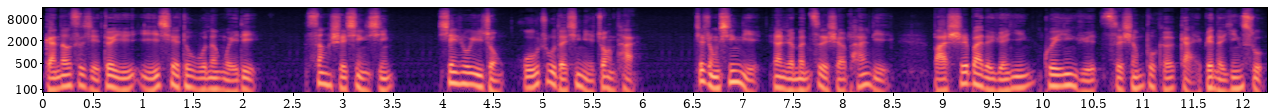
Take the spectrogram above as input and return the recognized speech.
感到自己对于一切都无能为力。丧失信心，陷入一种无助的心理状态。这种心理让人们自设攀理，把失败的原因归因于自身不可改变的因素，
